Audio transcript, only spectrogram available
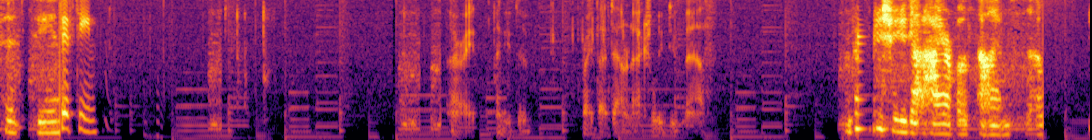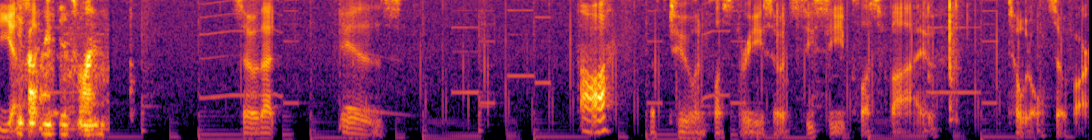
15. 15. All right. I need to write that down and actually do math. I'm pretty sure you got higher both times, so you Yes. I probably did. just won. So that is Aw. Plus 2 and plus 3, so it's CC plus 5 total so far.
